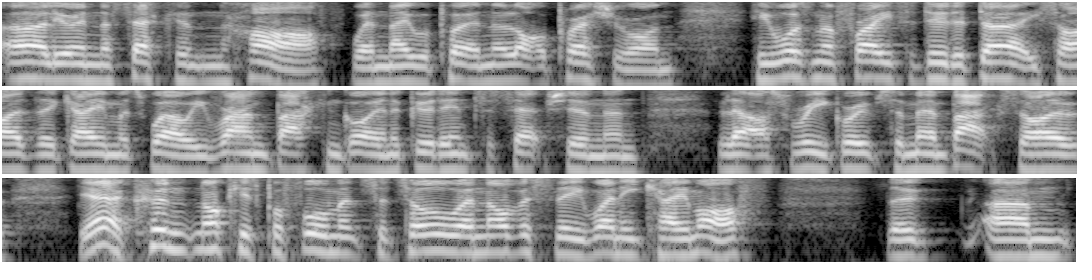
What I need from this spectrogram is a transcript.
earlier in the second half when they were putting a lot of pressure on, he wasn't afraid to do the dirty side of the game as well. He ran back and got in a good interception and let us regroup some men back. So, yeah, couldn't knock his performance at all. And obviously, when he came off, the um,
